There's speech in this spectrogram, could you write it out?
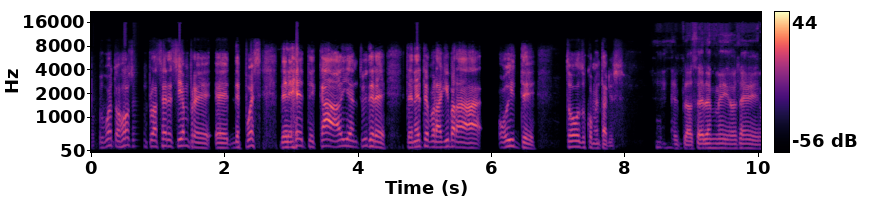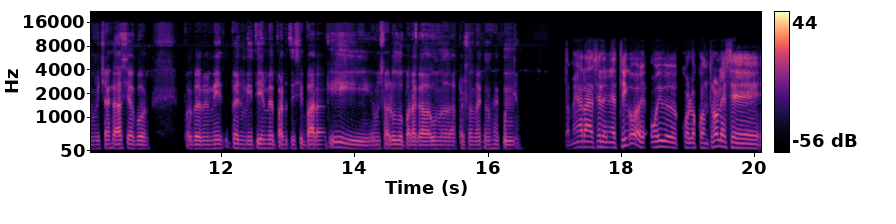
Por supuesto, José, un placer siempre, eh, después de leerte cada día en Twitter, eh, tenerte por aquí para oírte todos tus comentarios. El placer es mío, José. Muchas gracias por, por permitirme participar aquí y un saludo para cada una de las personas que nos escuchan. También agradecerle a Nestico, eh, hoy eh, con los controles eh,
